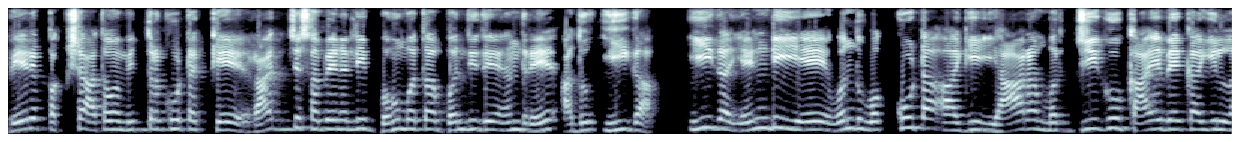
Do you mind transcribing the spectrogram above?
ಬೇರೆ ಪಕ್ಷ ಅಥವಾ ಮಿತ್ರಕೂಟಕ್ಕೆ ರಾಜ್ಯಸಭೆಯಲ್ಲಿ ಬಹುಮತ ಬಂದಿದೆ ಅಂದ್ರೆ ಅದು ಈಗ. ಈಗ ಎನ್ ಡಿ ಎ ಒಂದು ಒಕ್ಕೂಟ ಆಗಿ ಯಾರ ಮರ್ಜಿಗೂ ಕಾಯಬೇಕಾಗಿಲ್ಲ.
